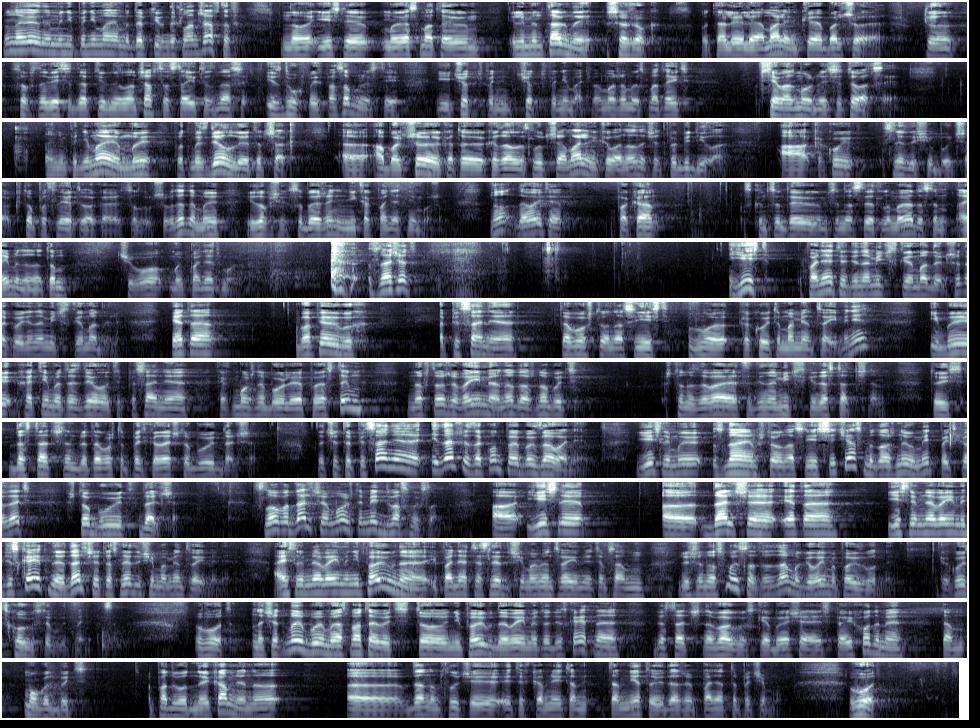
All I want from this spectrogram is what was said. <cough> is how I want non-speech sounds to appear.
ну, наверное, мы не понимаем адаптивных ландшафтов, но если мы рассматриваем элементарный шажок, вот аллелия маленькое, большое, то, собственно, весь адаптивный ландшафт состоит из нас из двух приспособленностей и что-то, что-то понимать. Мы можем рассмотреть все возможные ситуации. А не понимаем, мы, вот мы сделали этот шаг, э, а большое, которое казалось лучше а маленького, оно, значит, победило. А какой следующий будет шаг, кто после этого окажется лучше. Вот это мы из общих соображений никак понять не можем. Но давайте пока сконцентрируемся на светлом и радостном, а именно на том, чего мы понять можем. <coughs> Значит, есть понятие динамическая модель. Что такое динамическая модель? Это, во-первых, описание того, что у нас есть в какой-то момент времени – и мы хотим это сделать описание как можно более простым, но в то же время оно должно быть, что называется, динамически достаточным. То есть достаточным для того, чтобы предсказать, что будет дальше. Значит, описание и дальше закон преобразования. Если мы знаем, что у нас есть сейчас, мы должны уметь предсказать, что будет дальше. Слово «дальше» может иметь два смысла. А если а, дальше это если у меня во имя дискретное, дальше это следующий момент времени. А если у меня во имя непрерывное, и понятие следующий момент времени тем самым лишено смысла, то тогда мы говорим о производной. Какой скоростью будет меняться. Вот. Значит, мы будем рассматривать то непрерывное время, то дискретное, достаточно варварски обращаясь с переходами. Там могут быть подводные камни, но э, в данном случае этих камней там, там нету, и даже понятно почему. Вот.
